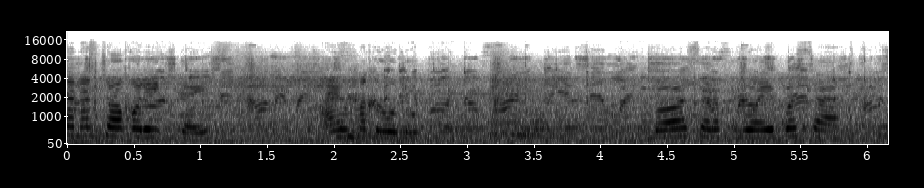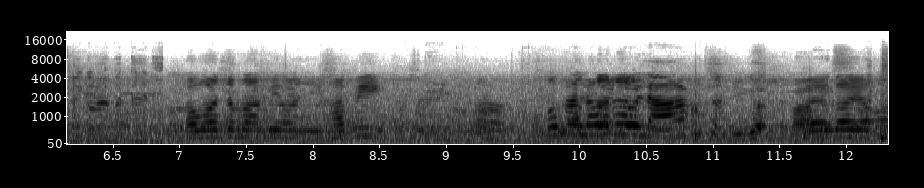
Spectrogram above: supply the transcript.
siya ng chocolates, guys. Ayaw matulog. Boss, sarap buhay, boss, ah. Tawad na mami yun. Happy. Ano mo lang? Iga, Kaya kaya ko.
